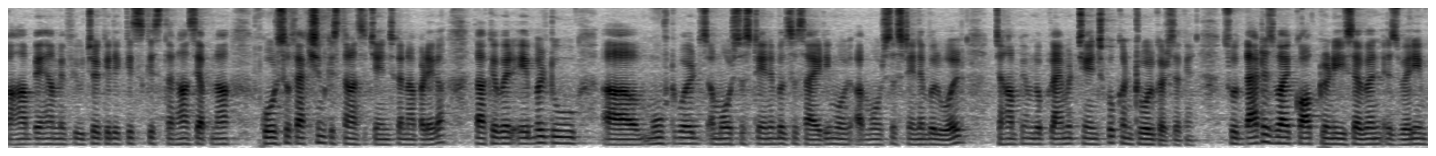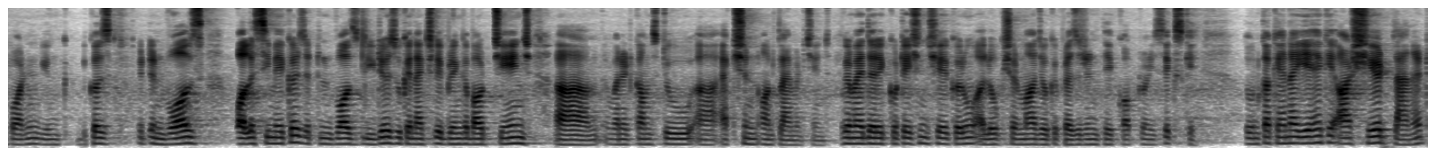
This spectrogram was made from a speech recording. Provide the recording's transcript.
कहाँ पे हैं हमें फ्यूचर के लिए किस किस तरह से अपना कोर्स ऑफ़ एक्शन किस तरह से चेंज करना पड़ेगा ताकि we able to move towards a more sustainable society a more sustainable world जहाँ पे हम लोग क्लाइमेट चेंज को कंट्रोल कर सकें। So that is why COP twenty seven is very important because it involves policy makers it involves leaders who can actually bring uh, when it comes to uh, action on climate change. अगर मैं इधर एक कोटेशन शेयर करूँ आलोक शर्मा जो कि प्रेसिडेंट थे कॉप ट्वेंटी सिक्स के। तो उनका कहना यह है कि our shared planet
